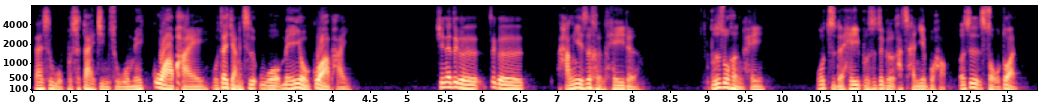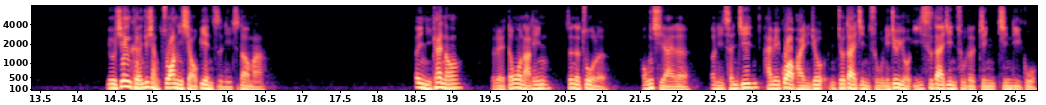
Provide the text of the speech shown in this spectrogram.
但是我不是带进出，我没挂牌。我再讲一次，我没有挂牌。现在这个这个行业是很黑的，不是说很黑，我指的黑不是这个产业不好，而是手段。有些人可能就想抓你小辫子，你知道吗？哎，你看哦，对不对？等我哪天真的做了，红起来了。呃你曾经还没挂牌，你就你就带进出，你就有疑似带进出的经经历过，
